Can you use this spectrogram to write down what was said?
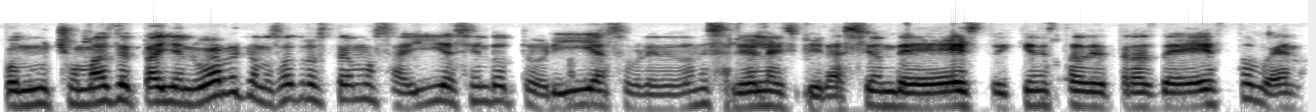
con mucho más detalle, en lugar de que nosotros estemos ahí haciendo teorías sobre de dónde salió la inspiración de esto y quién está detrás de esto, bueno,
